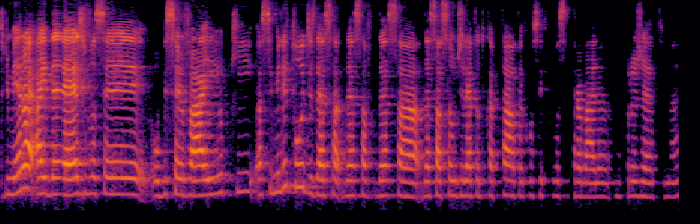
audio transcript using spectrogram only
Primeiro, a ideia é de você observar aí o que as similitudes dessa, dessa, dessa, dessa ação direta do capital, que é o conceito que você trabalha no projeto, né?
